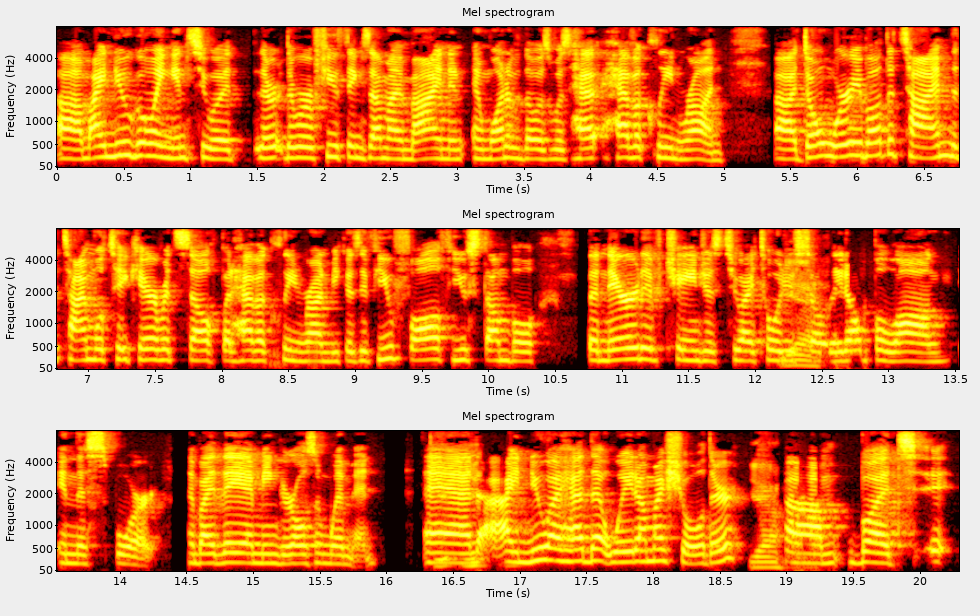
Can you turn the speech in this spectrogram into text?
um, I knew going into it, there, there were a few things on my mind. And, and one of those was ha- have a clean run. Uh, don't worry about the time. The time will take care of itself, but have a clean run because if you fall, if you stumble, the narrative changes to I told you yeah. so. They don't belong in this sport. And by they, I mean girls and women and I knew I had that weight on my shoulder. Yeah. Um, but it,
